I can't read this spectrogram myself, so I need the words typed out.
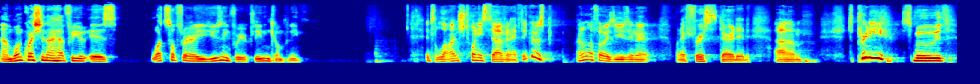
Um, one question I have for you is what software are you using for your cleaning company? It's Launch 27. I think I was, I don't know if I was using it when I first started. Um, it's pretty smooth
